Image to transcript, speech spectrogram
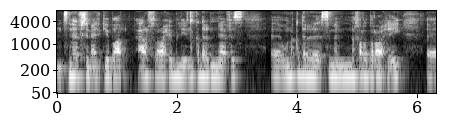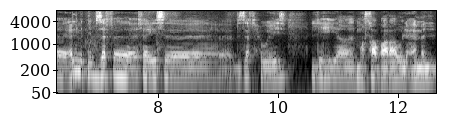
نتنافس مع الكبار. عرفت روحي بلي نقدر ننافس ونقدر سما نفرض روحي. علمتني بزاف فايس بزاف حوايج. اللي هي المثابرة والعمل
